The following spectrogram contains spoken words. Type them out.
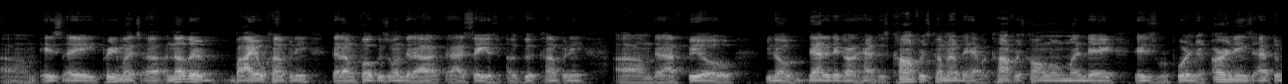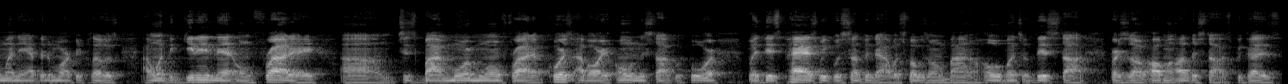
um, is a pretty much uh, another bio company that I'm focused on that I that I say is a good company um, that I feel you know, now that they're going to have this conference coming up, they have a conference call on Monday. They're just reporting their earnings after Monday, after the market closed. I want to get in that on Friday, um, just buy more and more on Friday. Of course, I've already owned the stock before, but this past week was something that I was focused on buying a whole bunch of this stock versus all, all my other stocks because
